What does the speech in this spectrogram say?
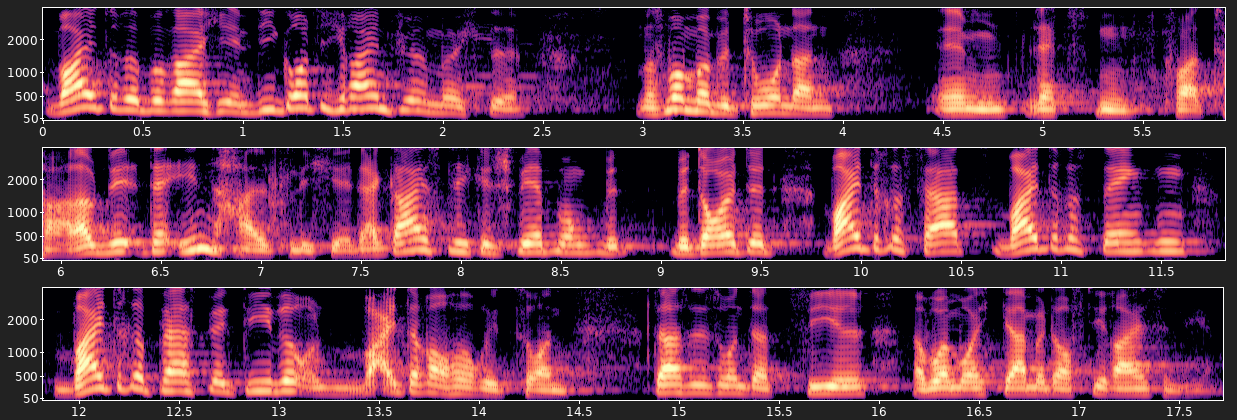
weitere Bereiche, in die Gott dich reinführen möchte. Und das wollen wir betonen dann im letzten Quartal. Aber der inhaltliche, der geistliche Schwerpunkt bedeutet weiteres Herz, weiteres Denken, weitere Perspektive und weiterer Horizont. Das ist unser Ziel. Da wollen wir euch gerne mit auf die Reise nehmen.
